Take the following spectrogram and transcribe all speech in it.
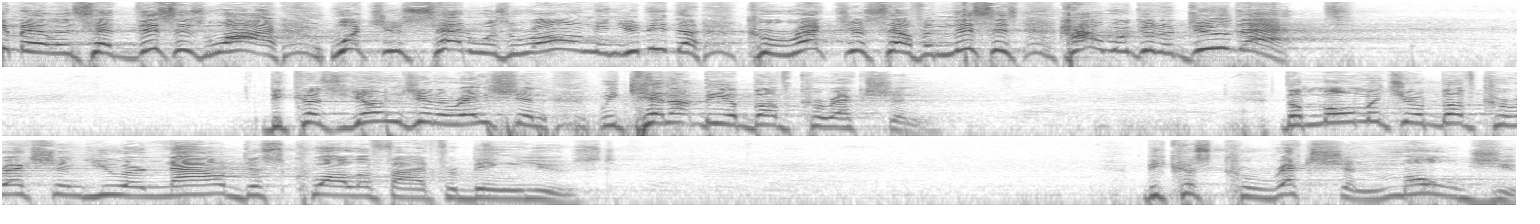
email and said, This is why what you said was wrong, and you need to correct yourself, and this is how we're gonna do that. Because, young generation, we cannot be above correction. The moment you're above correction, you are now disqualified for being used because correction molds you.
